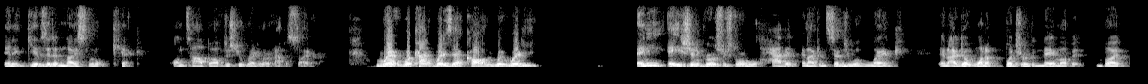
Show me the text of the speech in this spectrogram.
and it gives it a nice little kick on top of just your regular apple cider. Where what kind? What is that called? Where, where do you? Any Asian grocery store will have it, and I can send you a link. And I don't want to butcher the name of it, but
